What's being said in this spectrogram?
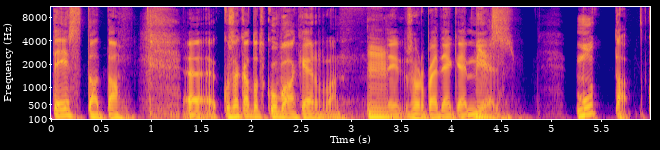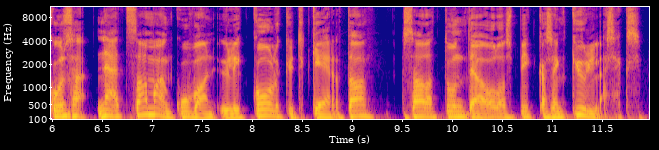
testata. Äh, kun sä katot kuvaa kerran, mm. niin sun rupeaa tekemään mieli. Yes. Mutta kun sä näet saman kuvan yli 30 kertaa, sä alat tuntea olos pikkasen kylläiseksi.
